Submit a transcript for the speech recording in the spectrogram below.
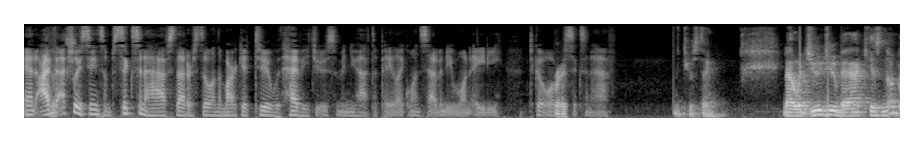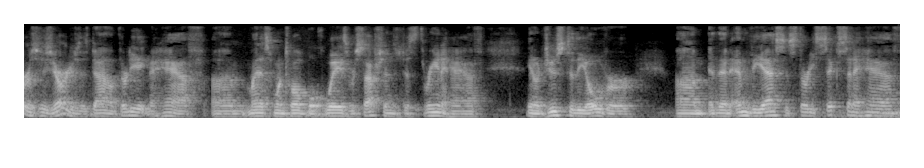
And I've actually seen some six and a halfs that are still in the market too with heavy juice. I mean, you have to pay like 170, 180 to go over right. six and a half. Interesting. Now with Juju back, his numbers, his yardage is down 38 and a half, um, minus 112 both ways. Receptions just three and a half. You know, juice to the over. Um, and then MVS is 36 and a half.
